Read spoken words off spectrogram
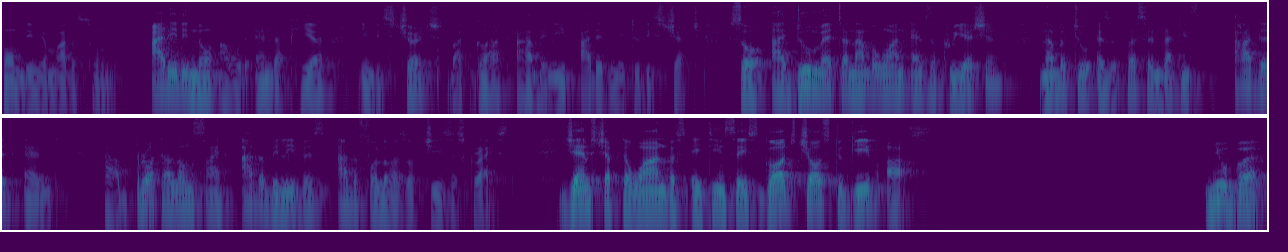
formed in your mother's womb. I didn't know I would end up here in this church, but God, I believe, added me to this church. So I do matter, number one, as a creation, number two, as a person that is added and uh, brought alongside other believers, other followers of Jesus Christ. James chapter 1, verse 18 says, God chose to give us new birth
